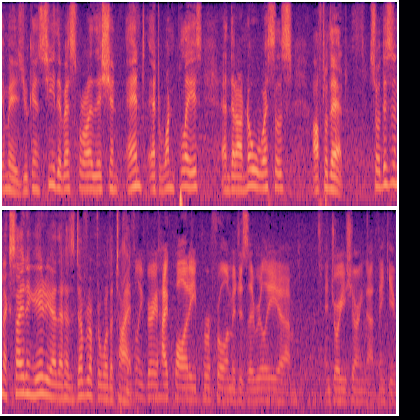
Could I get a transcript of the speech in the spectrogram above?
image. You can see the vascularization end at one place and there are no vessels after that. So this is an exciting area that has developed over the time. Definitely very high quality peripheral images. I really um, enjoy you sharing that. Thank you.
